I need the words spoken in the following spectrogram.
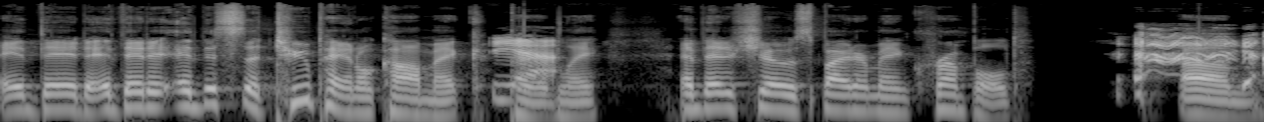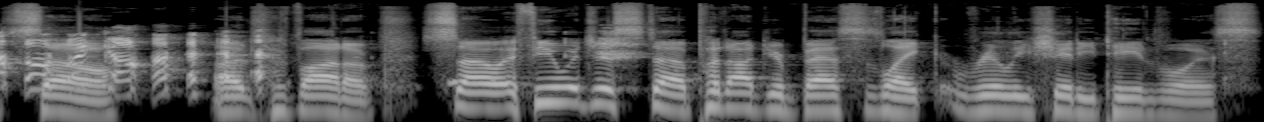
And then and then and this is a two panel comic yeah. apparently, and then it shows Spider Man crumpled. Um, oh so at the bottom. So if you would just uh, put on your best like really shitty teen voice.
